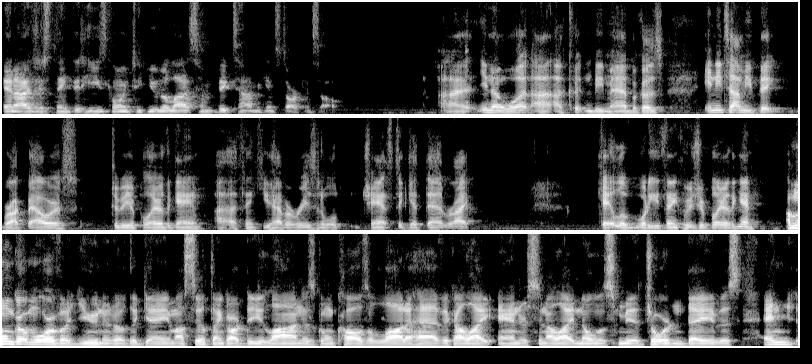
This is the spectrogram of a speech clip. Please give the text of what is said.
and I just think that he's going to utilize him big time against Arkansas. I, you know what, I, I couldn't be mad because anytime you pick Brock Bowers to be a player of the game, I, I think you have a reasonable chance to get that right. Caleb, what do you think? Who's your player of the game? I'm gonna go more of a unit of the game. I still think our D line is gonna cause a lot of havoc. I like Anderson, I like Nolan Smith, Jordan Davis, and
